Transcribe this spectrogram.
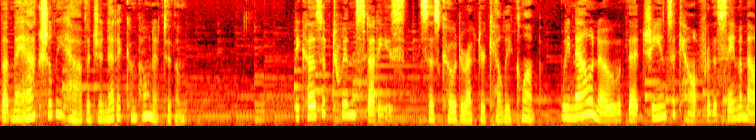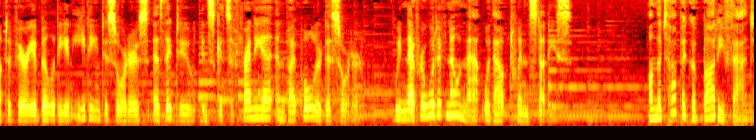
but may actually have a genetic component to them. Because of twin studies, says co director Kelly Klump, we now know that genes account for the same amount of variability in eating disorders as they do in schizophrenia and bipolar disorder. We never would have known that without twin studies. On the topic of body fat,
